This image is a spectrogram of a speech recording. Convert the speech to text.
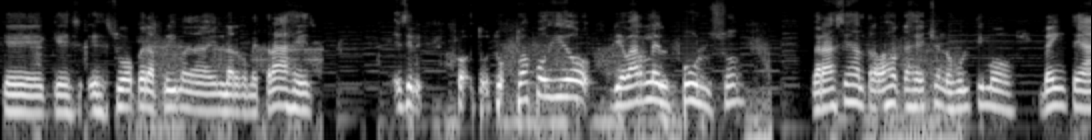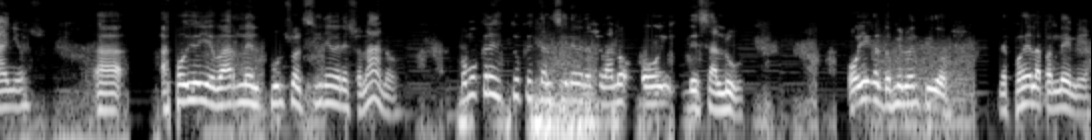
que, que es, su ópera prima en largometrajes. Es decir, tú, tú, has podido llevarle el pulso, gracias al trabajo que has hecho en los últimos 20 años, has podido llevarle el pulso al cine venezolano. ¿Cómo crees tú que está el cine venezolano hoy de salud? Hoy en el 2022, después de la pandemia.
